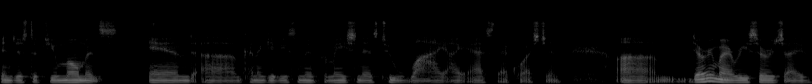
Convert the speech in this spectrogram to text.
in just a few moments and um, kind of give you some information as to why I asked that question. Um, during my research, I've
